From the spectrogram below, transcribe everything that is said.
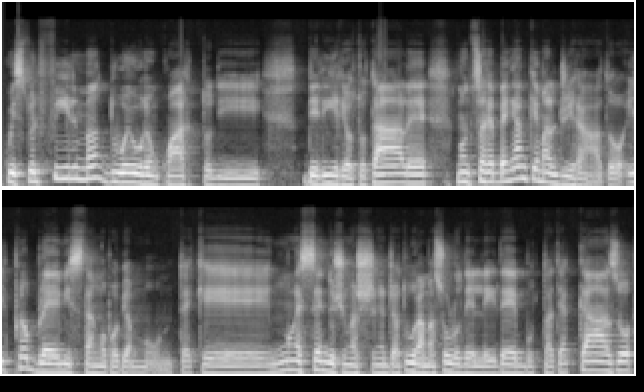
Questo è il film, due ore e un quarto di delirio totale, non sarebbe neanche mal girato, i problemi stanno proprio a monte, che non essendoci una sceneggiatura ma solo delle idee buttate a caso,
